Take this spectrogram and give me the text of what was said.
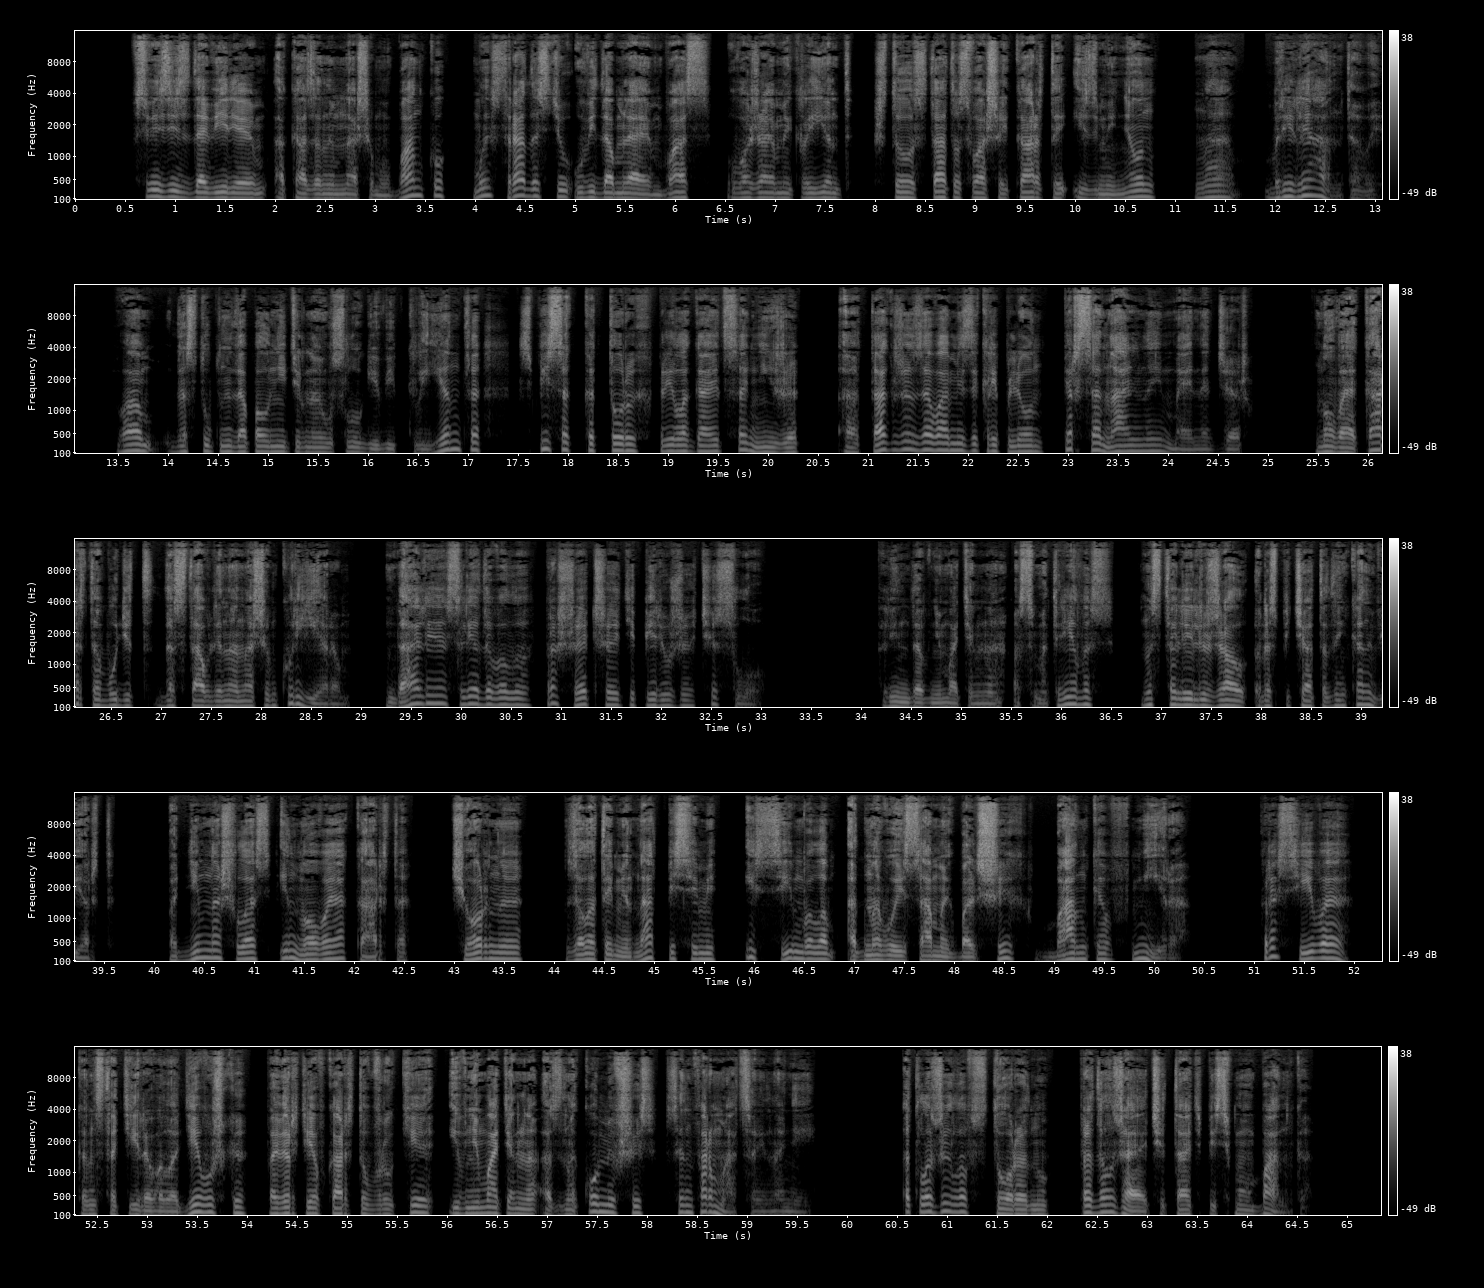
В связи с доверием, оказанным нашему банку, мы с радостью уведомляем вас, уважаемый клиент, что статус вашей карты изменен на бриллиантовый. Вам доступны дополнительные услуги VIP-клиента, список которых прилагается ниже, а также за вами закреплен персональный менеджер. Новая карта будет доставлена нашим курьером. Далее следовало прошедшее теперь уже число. Линда внимательно осмотрелась. На столе лежал распечатанный конверт. Под ним нашлась и новая карта, черная, с золотыми надписями и символом одного из самых больших банков мира. «Красивая», — констатировала девушка, повертев карту в руке и внимательно ознакомившись с информацией на ней. Отложила в сторону, продолжая читать письмо банка.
